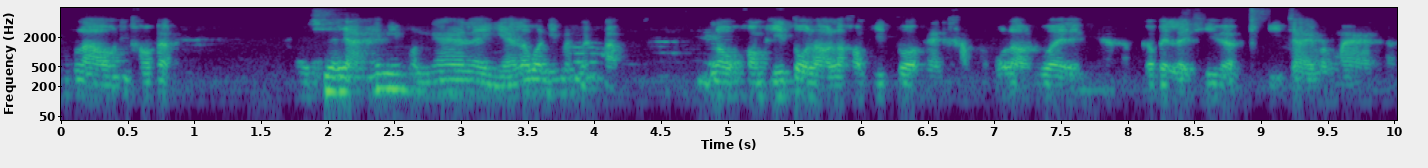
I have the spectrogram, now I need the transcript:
พวกเราที่เขาแบบ เชียร์อยากให้มีผลงานอะไรอย่างเงี้ย แล้ววันนี้มันเหมือนแบบเราคอมพิวตัวเราแล้วคอมพิวตัวแฟนคลับของพวกเราด้วยอะไรอย่างเงี้ยครับก็เป็นอะไรที่แบบดีใจมากๆครับ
